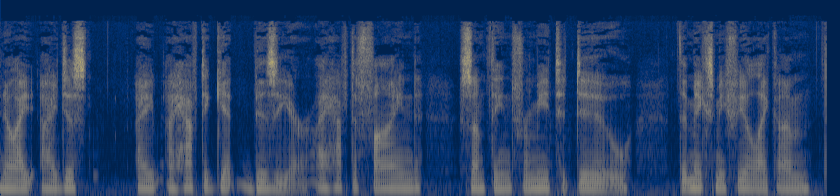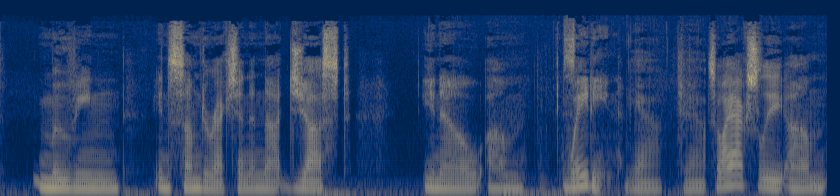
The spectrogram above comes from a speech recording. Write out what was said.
know, I, I just I, I have to get busier. I have to find something for me to do that makes me feel like I'm moving in some direction and not just, you know, um, waiting. Yeah. Yeah. So I actually, um,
